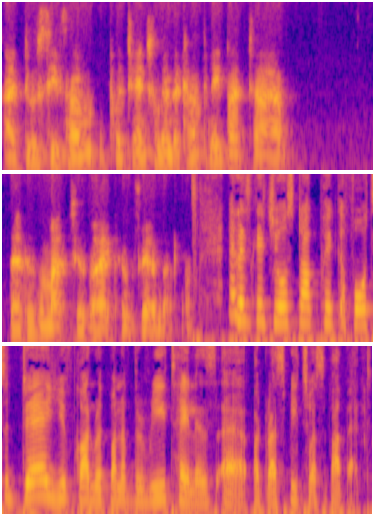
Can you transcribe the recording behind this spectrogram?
I do see some potential in the company, but uh, that is as much as I can say on that one. And let's get your stock pick for today. You've gone with one of the retailers. Uh, speak to us about that.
